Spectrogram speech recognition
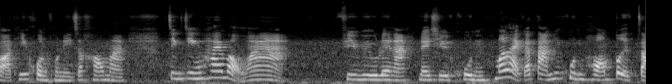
ก่อนที่คนคนนี้จะเข้ามา จริงๆไพ่บอกว่าฟีวิวเลยนะ ในชีวิตคุณเมื่อไหร่ก็ตามที่คุณพร้อมเปิดใจ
